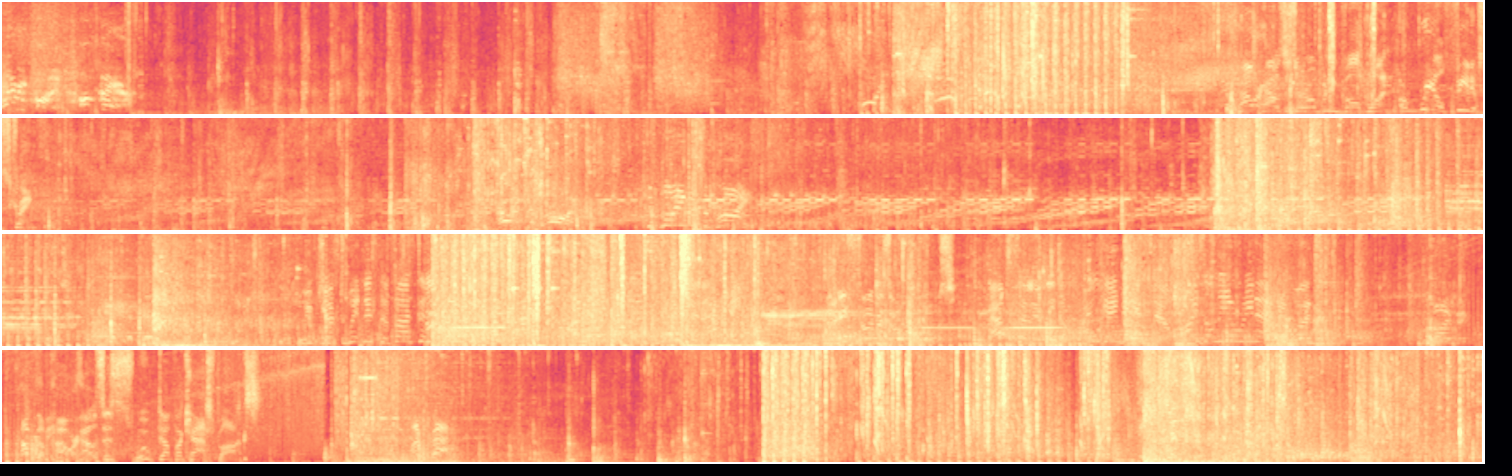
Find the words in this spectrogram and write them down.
Enemy spotted! Up there! The powerhouses are opening Vault 1, a real of strength. Up a cash box.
